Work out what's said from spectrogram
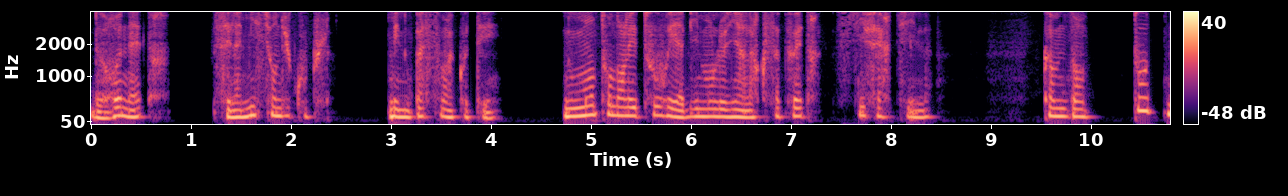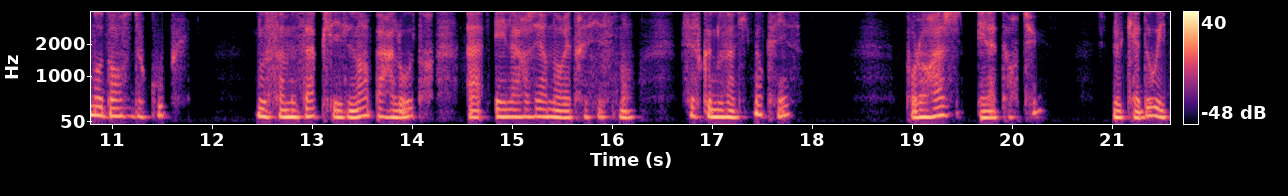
de renaître. C'est la mission du couple. Mais nous passons à côté. Nous montons dans les tours et abîmons le lien alors que ça peut être si fertile. Comme dans toutes nos danses de couple, nous sommes appelés l'un par l'autre à élargir nos rétrécissements. C'est ce que nous indiquent nos crises. Pour l'orage et la tortue, le cadeau est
